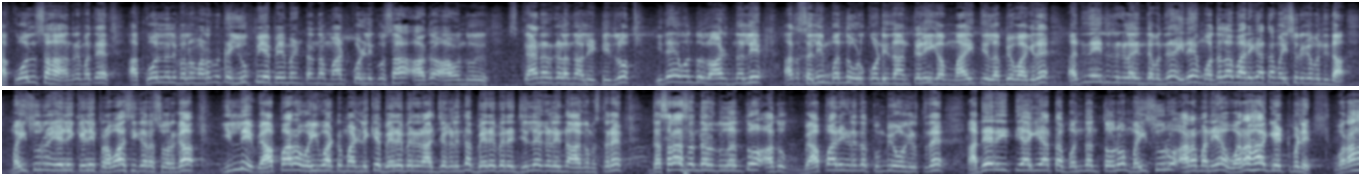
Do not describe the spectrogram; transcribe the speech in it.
ಆ ಕೋಲು ಸಹ ಅಂದರೆ ಮತ್ತೆ ಆ ಕೋಲ್ನಲ್ಲಿ ಬಲೂನ್ ಮಾಡೋದು ಮತ್ತೆ ಯು ಪಿ ಐ ಪೇಮೆಂಟನ್ನು ಮಾಡ್ಕೊಳ್ಳಿಕ್ಕೂ ಸಹ ಅದು ಆ ಒಂದು ಸ್ಕ್ಯಾನರ್ಗಳನ್ನು ಅಲ್ಲಿ ಇಟ್ಟಿದ್ರು. ಇದೇ ಒಂದು ಲಾಡ್ಜ್ನಲ್ಲಿ ಆತ ಸಲೀಂ ಬಂದು ಉಳ್ಕೊಂಡಿದ್ದ ಅಂತೇಳಿ ಈಗ ಮಾಹಿತಿ ಲಭ್ಯವಾಗಿದೆ. ಹದಿನೈದು ದಿನಗಳ ಹಿಂದೆ ಬಂದಿದೆ ಇದೇ ಮೊದಲ ಬಾರಿಗೆ ಆತ ಮೈಸೂರಿಗೆ ಬಂದಿದ್ದ. ಮೈಸೂರು ಹೇಳಿ ಕೇಳಿ ಪ್ರವಾಸಿಗರ ಸ್ವರ್ಗ. ಇಲ್ಲಿ ವ್ಯಾಪಾರ ವಹಿವಾಟು ಮಾಡಲಿಕ್ಕೆ ಬೇರೆ ಬೇರೆ ರಾಜ್ಯಗಳಿಂದ, ಬೇರೆ ಬೇರೆ ಜಿಲ್ಲೆಗಳಿಂದ ಆಗಮಿಸ್ತಾರೆ. ದಸರಾ ಸಂದರ್ಭದಲ್ಲಂತೂ ಅದು ವ್ಯಾಪಾರಿಗಳಿಂದ ತುಂಬಿ ಹೋಗಿರ್ತದೆ. ಅದೇ ರೀತಿಯಾಗಿ ಆತ ಬಂದಂಥವನು ಮೈಸೂರು ಅರಮನೆಯ ವರಹ ಗೇಟ್ ಬಳಿ. ವರಹ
